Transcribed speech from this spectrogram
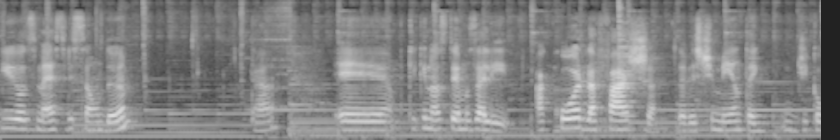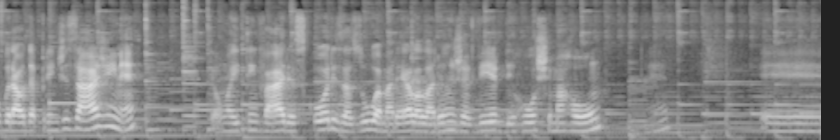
e os mestres são Dan, tá? É, o que, que nós temos ali? A cor da faixa da vestimenta indica o grau de aprendizagem, né? Então aí tem várias cores: azul, amarela, laranja, verde, roxo e marrom. Né? É,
